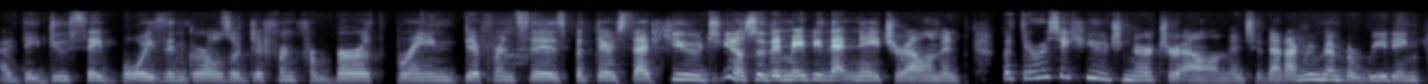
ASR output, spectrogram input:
uh, they do say boys and girls are different from birth, brain differences, but there's that huge, you know, so there may be that nature element, but there is a huge nurture element to that. I remember reading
